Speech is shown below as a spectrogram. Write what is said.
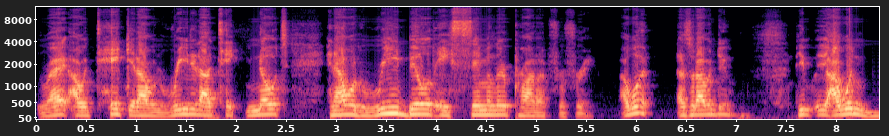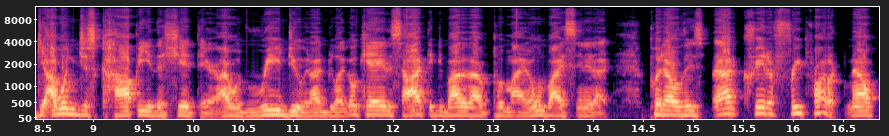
right? I would take it, I would read it, I'd take notes, and I would rebuild a similar product for free. I would. That's what I would do. People, I wouldn't, I wouldn't just copy the shit there. I would redo it. I'd be like, okay, this is how I think about it. I would put my own vice in it. I put all these, and I'd create a free product. Now,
